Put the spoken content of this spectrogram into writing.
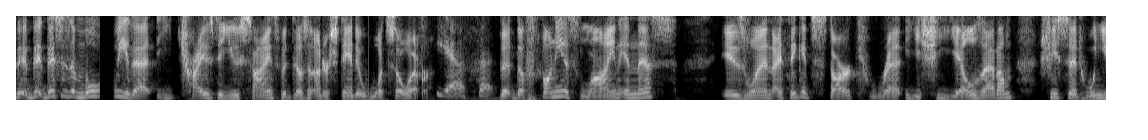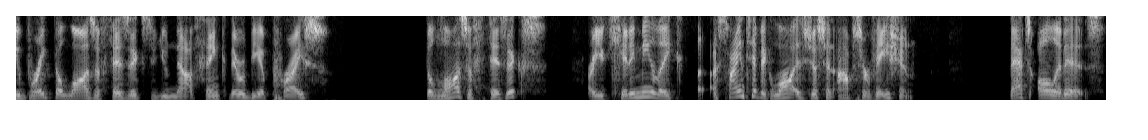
th- th- this is a movie that tries to use science but doesn't understand it whatsoever. Yes, that. The the funniest line in this is when I think it's Starck. Re- she yells at him. She said, "When you break the laws of physics, did you not think there would be a price?" The laws of physics? Are you kidding me? Like a- a scientific law is just an observation. That's all it is.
